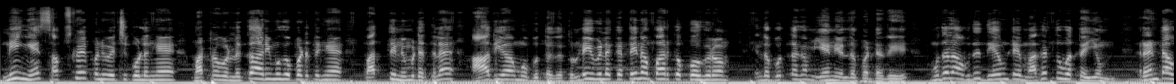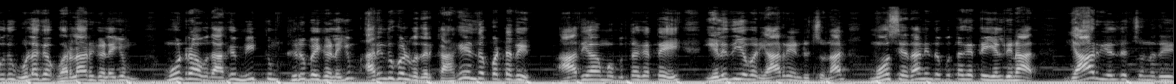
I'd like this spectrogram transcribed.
நீங்கள் சப்ஸ்கிரைப் பண்ணி வச்சுக்கொள்ளுங்க. மற்றவர்களுக்கு அறிமுகப்படுத்துங்க. பத்து நிமிடத்தில் ஆதியாம புத்தகத்துடைய விளக்கத்தை நாம் பார்க்க போகிறோம். இந்த புத்தகம் ஏன் எழுதப்பட்டது? முதலாவது தேவனுடைய மகத்துவத்தையும் இரண்டாவது உலக வரலாறுகளையும் மூன்றாவதாக மீட்கும் கிருபைகளையும் அறிந்து கொள்வதற்காக எழுதப்பட்டது. ஆதியாகம புத்தகத்தை எழுதியவர் யார் என்று சொன்னால் மோசேதான் இந்த புத்தகத்தை எழுதினார். யார் எழுத சொன்னது?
